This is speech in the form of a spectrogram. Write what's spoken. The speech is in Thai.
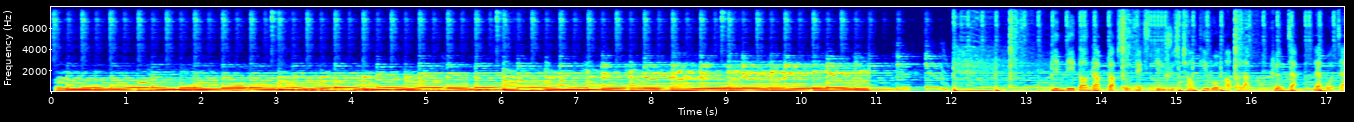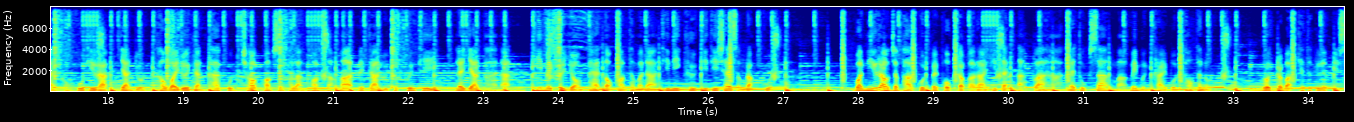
ยินดีต้อนรับกลับสู่ Next Gen News ช่องที่รวมเอาพลังของเครื่องจักรและหัวใจของผู้ที่รักยานยนต์เข้าไว้ด้วยกันถ้าคุณชอบความทรงพลังความสามารถในการลุยทุกพื้นที่ และยานพาหนะที่ไม่เคยยอมแพ้ต่อความธรรมดาที่นี่คือที่ที่ใช่สำหรับคุณ วันนี้เราจะพาคุณไปพบกับอะไรที่แตกต่างกล้าหาญและถูกสร้างมาไม่เหมือนใครบนท้องถนน รถกระบะ Caterpillar ปี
